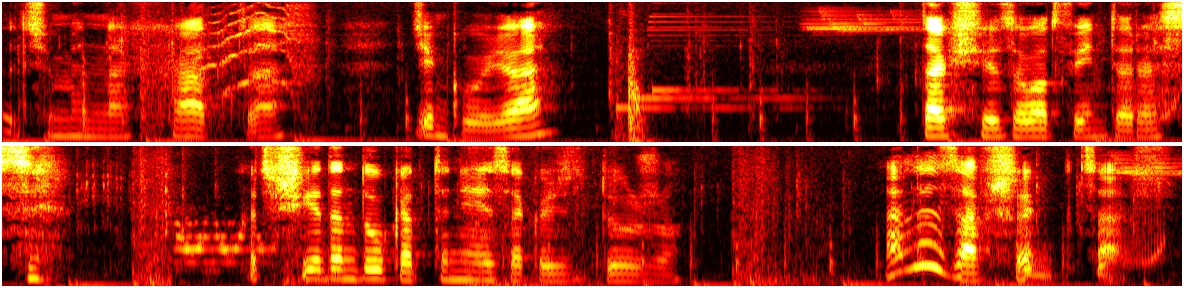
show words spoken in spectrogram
Lecimy na chatę. Dziękuję. Tak się załatwia interesy. Chociaż jeden dukat to nie jest jakoś dużo. Ale zawsze coś.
